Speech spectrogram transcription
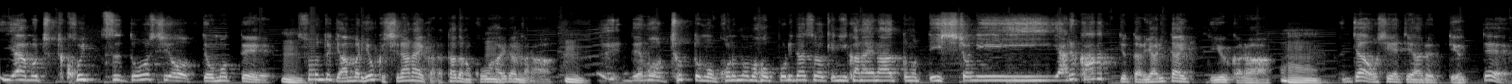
いやもうちょっとこいつどうしようって思って、うん。その時あんまりよく知らないからただの後輩だから、でもちょっともうこのままほっぽり出すわけにいかないなと思って一緒にやるかって言ったらやりたいって言うからうん。じゃあ教えてやるって言って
